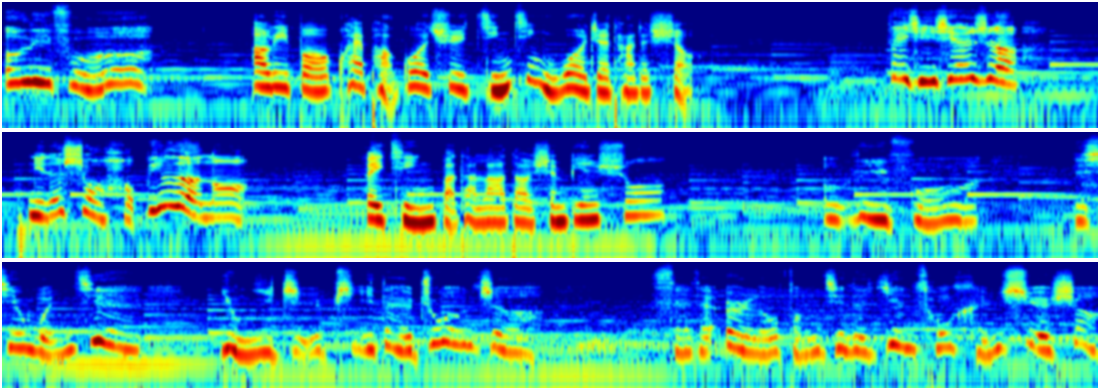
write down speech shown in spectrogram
奥利弗！”奥利弗快跑过去，紧紧握着他的手。费琴先生，你的手好冰冷哦。费琴把他拉到身边说：“奥利弗，那些文件用一纸皮袋装着，塞在二楼房间的烟囱横穴上，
